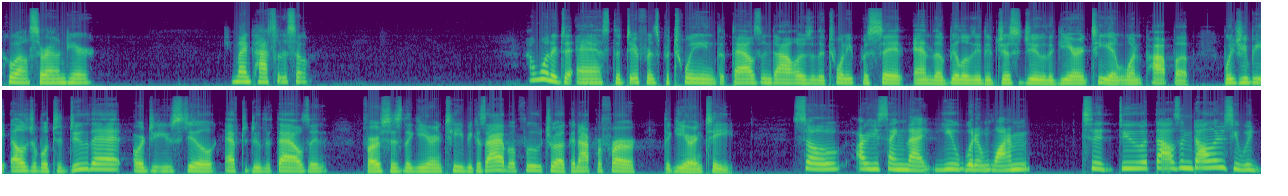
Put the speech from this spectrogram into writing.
Who else around here? Do you mind passing this over? I wanted to ask the difference between the thousand dollars and the twenty percent and the ability to just do the guarantee in one pop up. Would you be eligible to do that, or do you still have to do the thousand versus the guarantee? Because I have a food truck and I prefer the guarantee. So, are you saying that you wouldn't want him to do a thousand dollars? You would,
